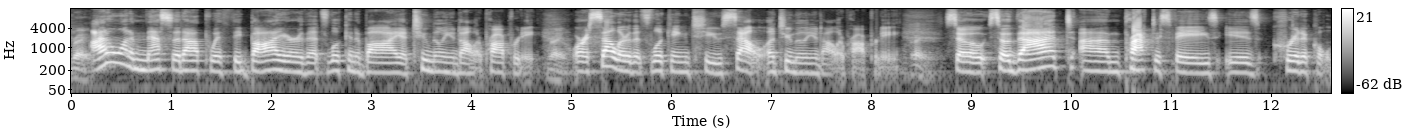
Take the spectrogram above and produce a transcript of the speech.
Right. I don't want to mess it up with the buyer that's looking to buy a $2 million property right. or a seller that's looking to sell a $2 million property. Right. So, so that um, practice phase is critical.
